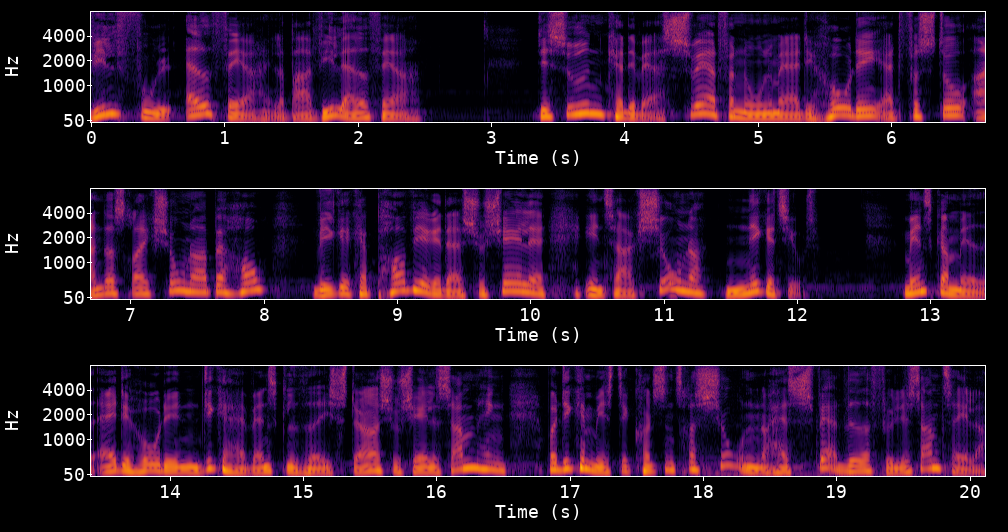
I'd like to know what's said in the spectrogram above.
vildfuld adfærd eller bare vild adfærd. Desuden kan det være svært for nogle med ADHD at forstå andres reaktioner og behov, hvilket kan påvirke deres sociale interaktioner negativt. Mennesker med ADHD de kan have vanskeligheder i større sociale sammenhæng, hvor de kan miste koncentrationen og have svært ved at følge samtaler.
